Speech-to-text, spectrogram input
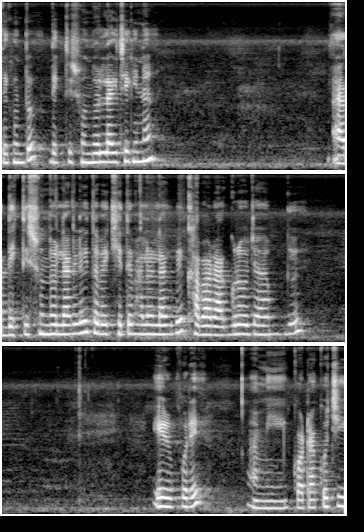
দেখুন তো, দেখতে সুন্দর লাগছে কি না আর দেখতে সুন্দর লাগলেই তবে খেতে ভালো লাগবে, খাবার আগ্রহ জাগবে এর উপরে আমি কটা কচি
